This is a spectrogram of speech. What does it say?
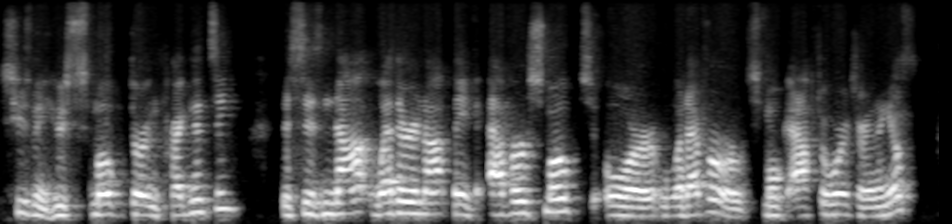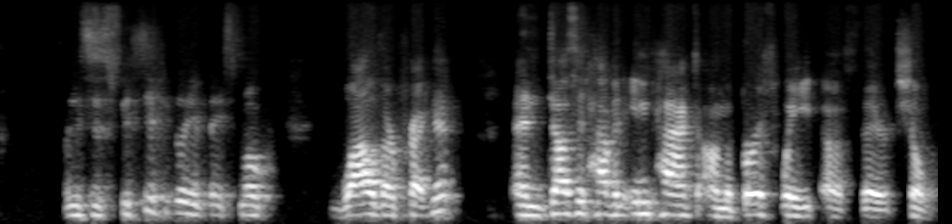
excuse me, who smoked during pregnancy. This is not whether or not they've ever smoked or whatever, or smoke afterwards or anything else. And this is specifically if they smoke while they're pregnant and does it have an impact on the birth weight of their children?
